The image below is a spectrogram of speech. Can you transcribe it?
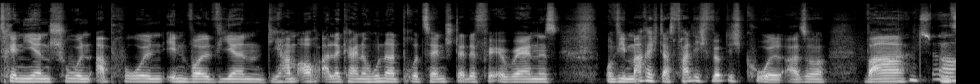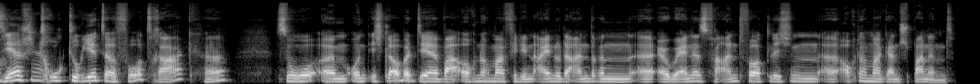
trainieren, schulen, abholen, involvieren. Die haben auch alle keine 100% Stelle für Awareness. Und wie mache ich das? Fand ich wirklich cool. Also war ein sehr strukturierter ja. Vortrag. Ja? So, ähm, und ich glaube, der war auch nochmal für den ein oder anderen äh, Awareness-Verantwortlichen äh, auch nochmal ganz spannend.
